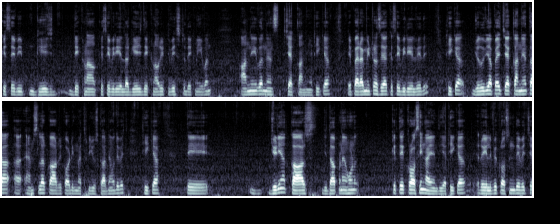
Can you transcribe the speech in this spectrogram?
ਕਿਸੇ ਵੀ ਗੇਜ ਦੇਖਣਾ, ਕਿਸੇ ਵੀ ਰੇਲ ਦਾ ਗੇਜ ਦੇਖਣਾ, ਉਹਦੀ ਟਵਿਸਟ ਦੇਖਣੀ ਇਵਨ ਅਨਈਵਨੈਂਸ ਚੈੱਕ ਕਰਨੀ ਹੈ ਠੀਕ ਹੈ। ਇਹ ਪੈਰਾਮੀਟਰਸ ਆ ਕਿਸੇ ਵੀ ਰੇਲਵੇ ਦੇ, ਠੀਕ ਹੈ। ਜਦੋਂ ਵੀ ਆਪਾਂ ਇਹ ਚੈੱਕ ਕਰਨੇ ਆ ਤਾਂ Amsler car recording method use ਕਰਦੇ ਆ ਉਹਦੇ ਵਿੱਚ, ਠੀਕ ਹੈ। ਤੇ ਜਿਹੜੀਆਂ ਕਾਰਸ ਜਿੱਦਾਂ ਆਪਣੇ ਹੁਣ ਕਿਤੇ ਕ੍ਰਾਸਿੰਗ ਆ ਜਾਂਦੀ ਹੈ ਠੀਕ ਹੈ ਰੇਲਵੇ ਕ੍ਰਾਸਿੰਗ ਦੇ ਵਿੱਚ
